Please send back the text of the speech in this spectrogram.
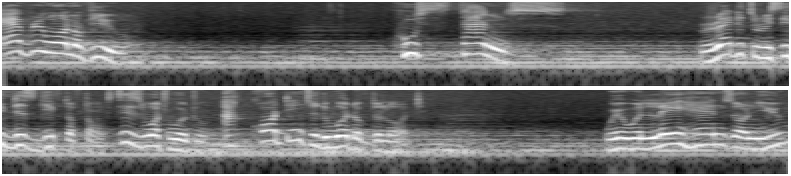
every one of you who stands ready to receive this gift of tongues, this is what we'll do. According to the word of the Lord, we will lay hands on you.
